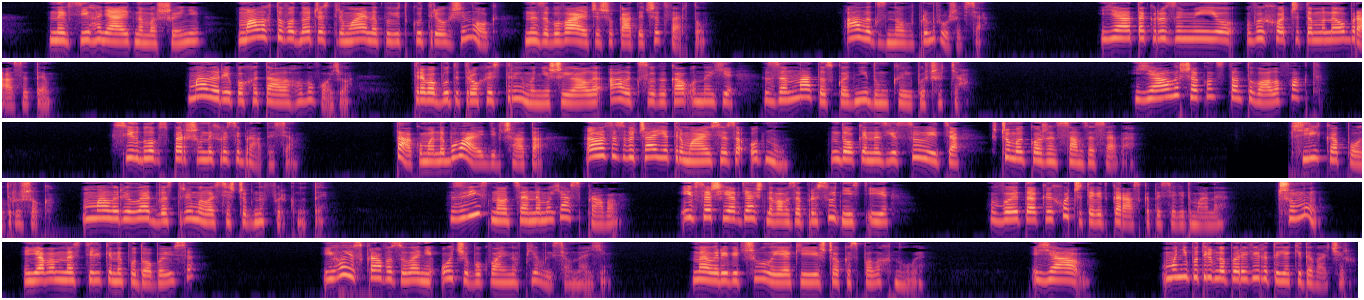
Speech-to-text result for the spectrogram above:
Не всі ганяють на машині, мало хто водночас тримає на повідку трьох жінок, не забуваючи шукати четверту. Алекс знову примружився. Я так розумію, ви хочете мене образити. Мелорі похитала головою. Треба бути трохи стриманішою, але Алекс викликав у неї занадто складні думки і почуття. Я лише констатувала факт. Слід було б спершу в них розібратися. Так, у мене бувають дівчата, але зазвичай я тримаюся за одну, доки не з'ясується, що ми кожен сам за себе. Кілька подружок. Мелорі ледве стрималася, щоб не фиркнути. Звісно, це не моя справа. І все ж я вдячна вам за присутність і. Ви таки хочете відкараскатися від мене. Чому? Я вам настільки не подобаюся? Його яскраво зелені очі буквально вп'ялися в неї. Мелорі відчули, як її щоки спалахнули. Я. Мені потрібно перевірити, як іде вечір.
